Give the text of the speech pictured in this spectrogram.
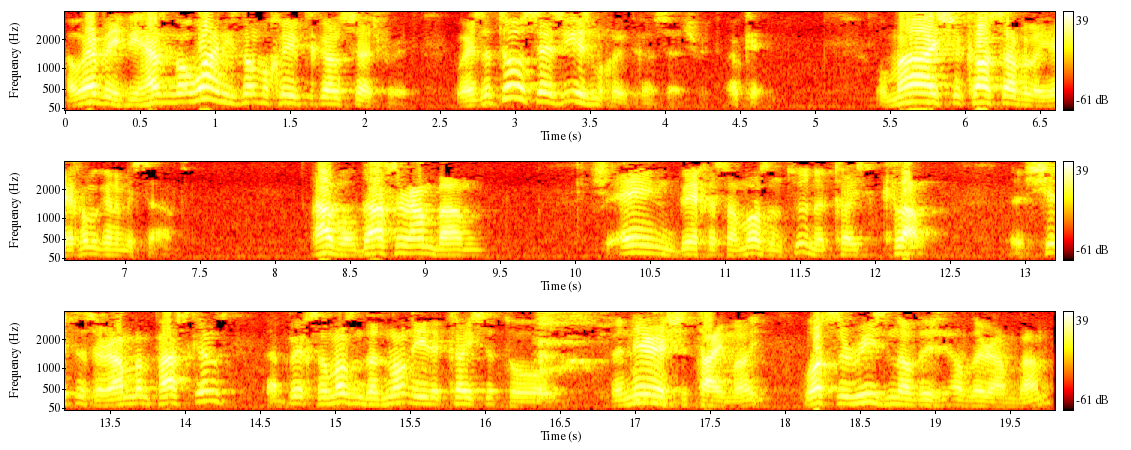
However, if he hasn't got wine, he's not mechuyev to go and search for it. Whereas the Torah says he is mechuyev to go and search for it. Okay. Shekasa we're going to miss out. Aval das Rambam she'ein bechas hamazon tuna kais klal. The shittas Rambam paskins that bechas hamazon does not need a kais at all. V'nira shetaimoi. What's the reason of the of the Rambam?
